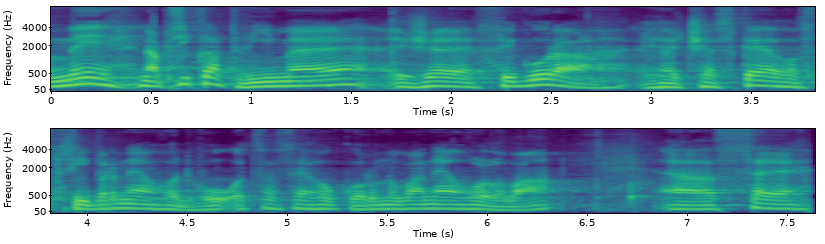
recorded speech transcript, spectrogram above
My například víme, že figura českého stříbrného dvouocasého korunovaného lva se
